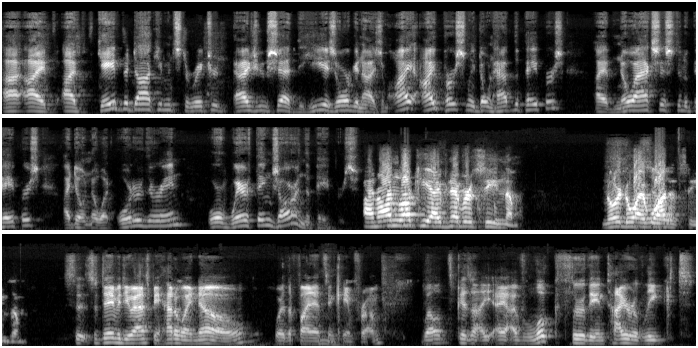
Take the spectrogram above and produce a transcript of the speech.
I, I've, I've gave the documents to Richard, as you said, he has organized them. I, I personally don't have the papers. I have no access to the papers. I don't know what order they're in or where things are in the papers. And I'm lucky I've never seen them, nor do I So- want to see them. So, so David, you asked me how do I know where the financing came from? Well, it's because I, I, I've looked through the entire leaked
